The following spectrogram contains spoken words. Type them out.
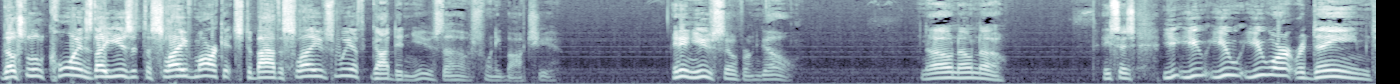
those little coins they use at the slave markets to buy the slaves with, God didn't use those when he bought you. He didn't use silver and gold. No, no, no. He says, you, you, you, you weren't redeemed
